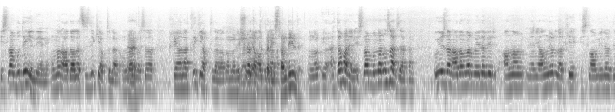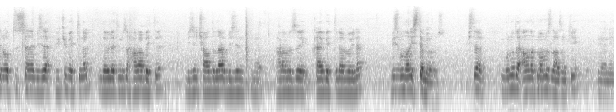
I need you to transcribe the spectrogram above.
İslam bu değildi yani. Onlar adaletsizlik yaptılar. Onlar Evet. mesela hıyanatlık yaptılar. Adamlar rüşvet yaptıkları aldılar. İslam değildi. Onlar ya, tamam yani İslam bundan uzak zaten. O yüzden adamlar böyle bir anlam yani anlıyorlar ki İslamiler diyor 30 sene bize hüküm ettiler. Devletimizi harap etti. Bizim çaldılar, bizim e, paramızı kaybettiler böyle. Biz bunları istemiyoruz. İşte bunu da anlatmamız lazım ki yani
